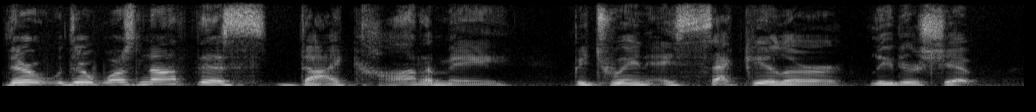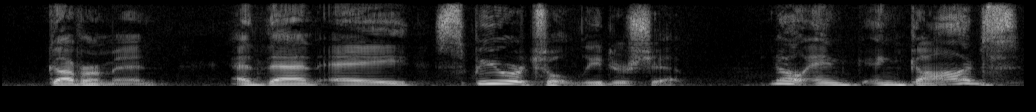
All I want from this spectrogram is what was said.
there, there was not this dichotomy between a secular leadership government and then a spiritual leadership. No, in, in God's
